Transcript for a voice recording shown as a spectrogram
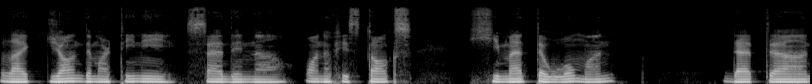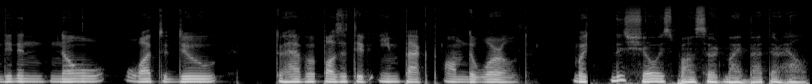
Like John Demartini said in uh, one of his talks, he met a woman that uh, didn't know what to do to have a positive impact on the world. But this show is sponsored by BetterHelp.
